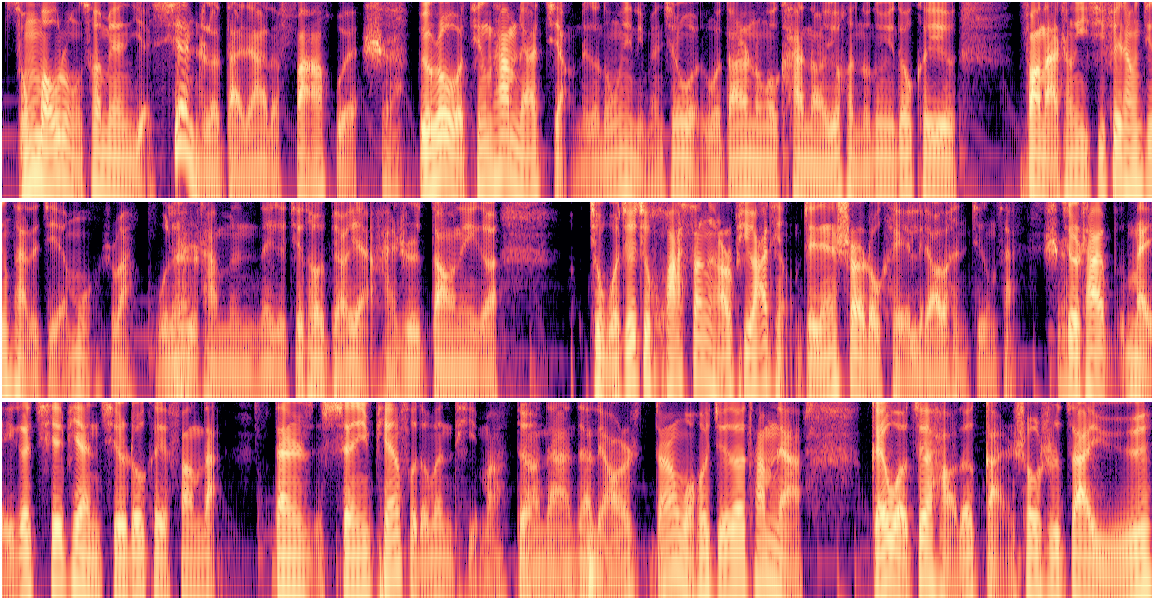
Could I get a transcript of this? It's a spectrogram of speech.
从某种侧面也限制了大家的发挥。是比如说，我听他们俩讲这个东西里面，其实我我当然能够看到有很多东西都可以放大成一期非常精彩的节目，是吧？无论是他们那个街头表演，还是到那个。就我觉得，就划三个小时皮划艇这件事儿都可以聊得很精彩，是就是它每一个切片其实都可以放大，但是限于篇幅的问题嘛，对让大家在聊。当然，我会觉得他们俩给我最好的感受是在于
